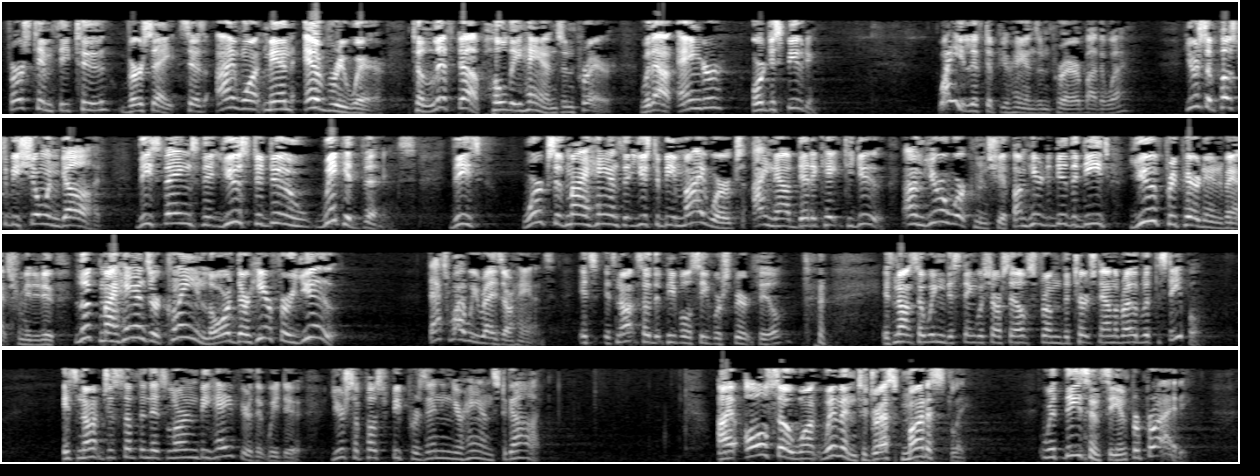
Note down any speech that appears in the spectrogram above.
1 Timothy 2 verse 8 says, I want men everywhere to lift up holy hands in prayer without anger or disputing. Why do you lift up your hands in prayer, by the way? You're supposed to be showing God these things that used to do wicked things. These works of my hands that used to be my works, I now dedicate to you. I'm your workmanship. I'm here to do the deeds you've prepared in advance for me to do. Look, my hands are clean, Lord. They're here for you. That's why we raise our hands. It's, it's not so that people see we're spirit filled. it's not so we can distinguish ourselves from the church down the road with the steeple. It's not just something that's learned behavior that we do. You're supposed to be presenting your hands to God. I also want women to dress modestly, with decency and propriety,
